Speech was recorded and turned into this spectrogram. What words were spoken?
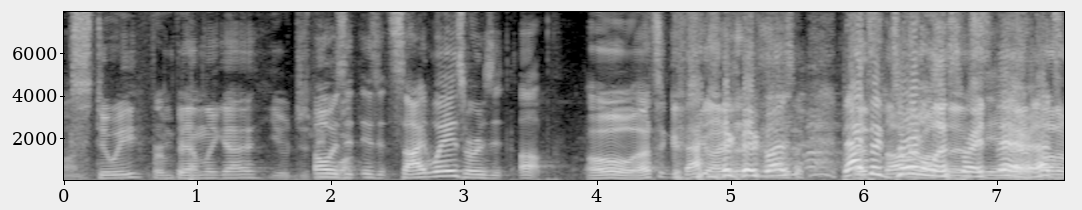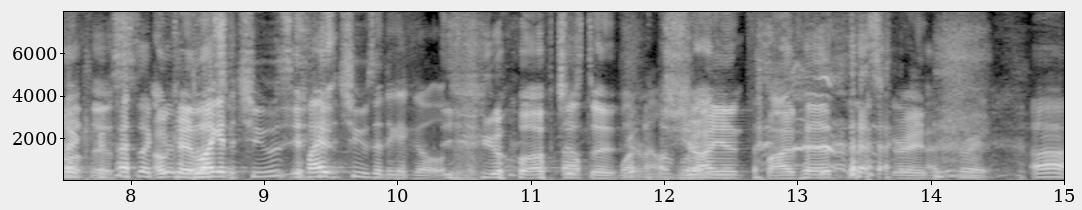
Like Stewie from Family Guy? You would just Oh, is wa- it is it sideways or is it up? Oh, that's a good. That's I- a good question. That's I a thought about journalist right Yeah, there. I That's thought a, about this. that's a good Okay, Do I let's- get to choose? if I had to choose, I think I go. you go up just a, watermelon. giant five head. That's great. That's great. Uh,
